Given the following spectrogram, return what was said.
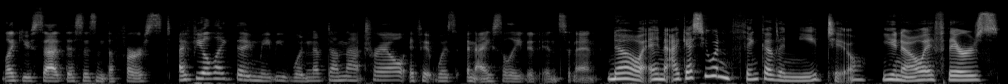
Like you said, this isn't the first. I feel like they maybe wouldn't have done that trail if it was an isolated incident. No, and I guess you wouldn't think of a need to. You know, if there's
